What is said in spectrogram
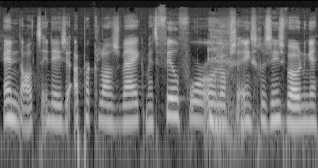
En dat in deze upper class wijk met veel vooroorlogse eensgezinswoningen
